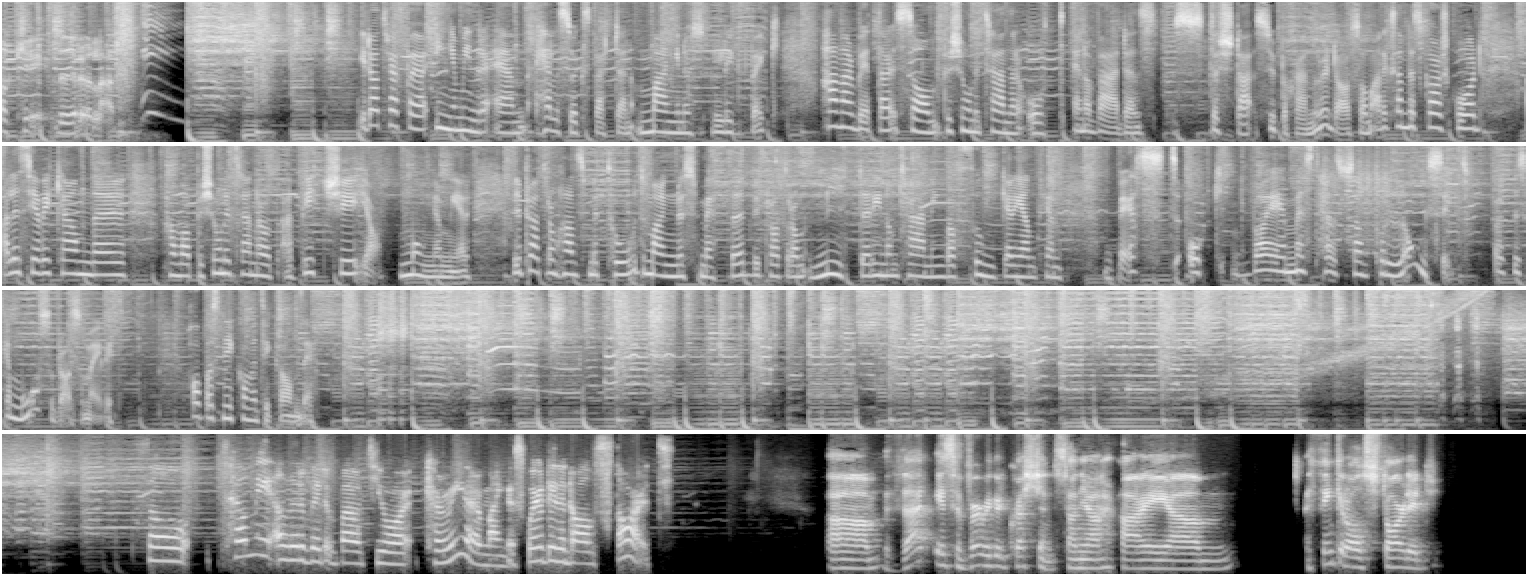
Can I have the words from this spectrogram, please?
Okej, vi rullar. Idag träffar jag ingen mindre än hälsoexperten Magnus Lydbeck. Han arbetar som personlig tränare åt en av världens största superstjärnor idag som Alexander Skarsgård, Alicia Vikander, han var personlig tränare åt Avicii, ja, många mer. Vi pratar om hans metod, Magnus Method. Vi pratar om myter inom träning. Vad funkar egentligen bäst? Och vad är mest hälsosamt på lång sikt för att vi ska må så bra som möjligt? Hoppas ni kommer tycka om det. So tell me a little bit about your career, Magnus. Where did it all start? Um, that is a very good question, Sanya. I um, I think it all started.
